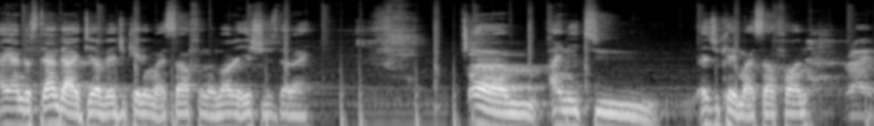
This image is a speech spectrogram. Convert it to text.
I understand the idea of educating myself on a lot of issues that I, um, I need to educate myself on Right.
